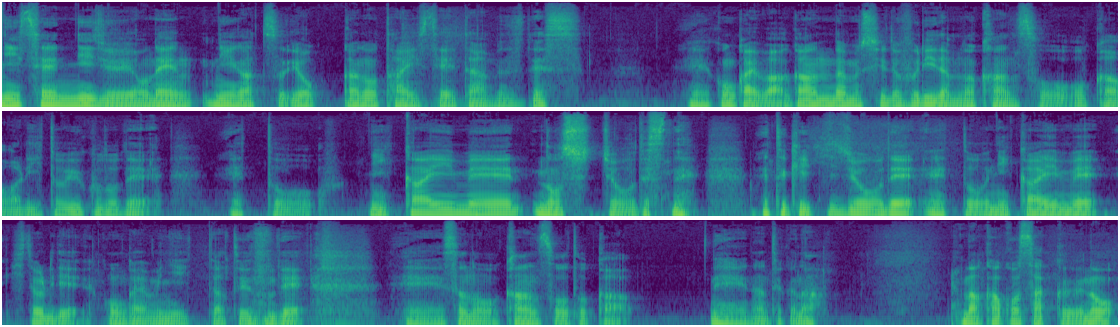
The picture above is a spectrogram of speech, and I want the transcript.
2024年2月4日の大成タームズです、えー今回はガンダムシードフリーダムの感想おかわりということで、えっと、2回目の視聴ですね。えっと、劇場で、えっと、2回目一人で今回は見に行ったというので、えーその感想とか、えーていうかな、まあ過去作の、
